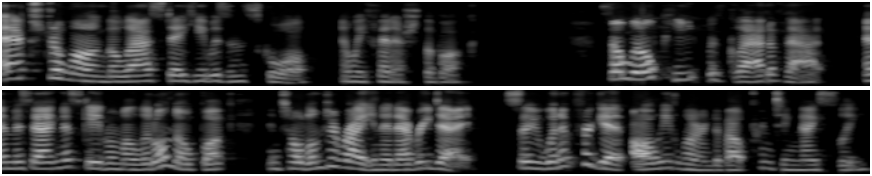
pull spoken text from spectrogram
extra long the last day he was in school, and we finished the book. So little Pete was glad of that, and Miss Agnes gave him a little notebook and told him to write in it every day so he wouldn't forget all he learned about printing nicely.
